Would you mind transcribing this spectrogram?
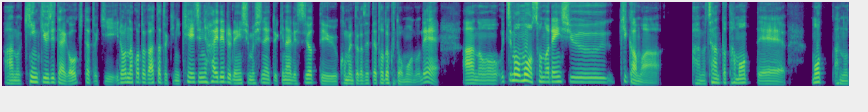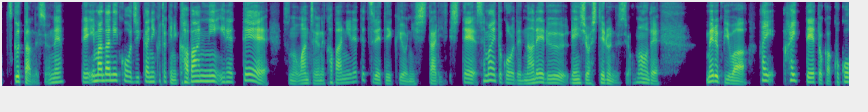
あの、緊急事態が起きたとき、いろんなことがあったときにケージに入れる練習もしないといけないですよっていうコメントが絶対届くと思うので、あの、うちももうその練習期間は、あの、ちゃんと保って、も、あの、作ったんですよね。で、未だにこう実家に行くときにカバンに入れて、そのワンちゃん用ね、カバンに入れて連れて行くようにしたりして、狭いところで慣れる練習はしてるんですよ。なので、メルピは、はい、入ってとか、ここ、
